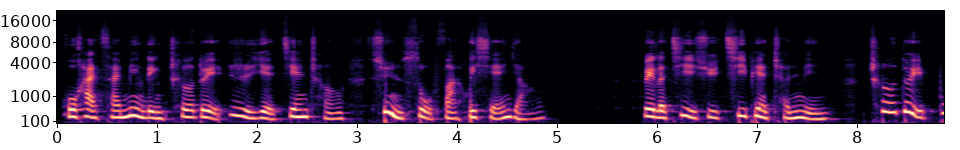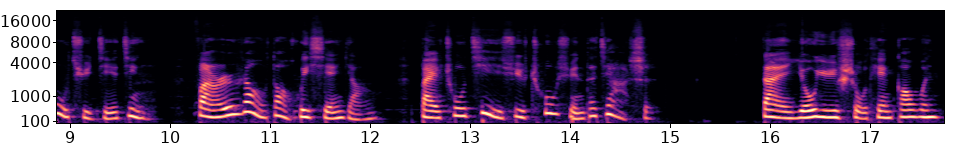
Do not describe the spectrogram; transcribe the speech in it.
胡亥才命令车队日夜兼程，迅速返回咸阳。为了继续欺骗臣民，车队不取捷径，反而绕道回咸阳，摆出继续出巡的架势。但由于暑天高温，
